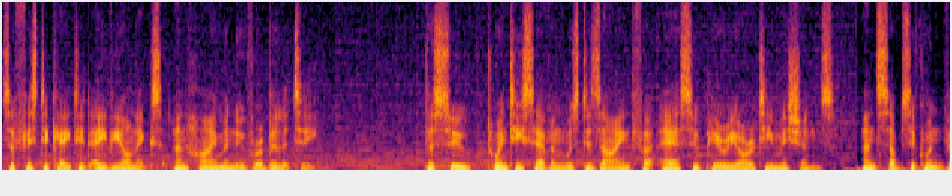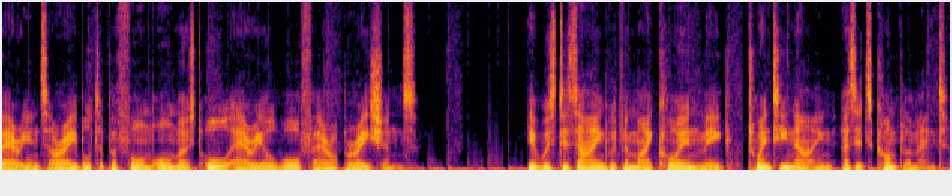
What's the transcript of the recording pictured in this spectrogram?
sophisticated avionics and high maneuverability. The Su-27 was designed for air superiority missions, and subsequent variants are able to perform almost all aerial warfare operations. It was designed with the Mikoyan MiG-29 as its complement.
